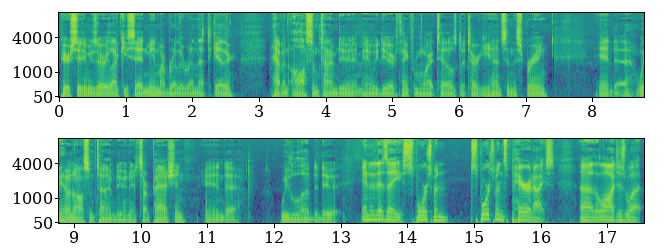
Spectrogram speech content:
Pierce City, Missouri. Like you said, me and my brother run that together. Have an awesome time doing it, man. We do everything from whitetails to turkey hunts in the spring, and uh, we have an awesome time doing it. It's our passion, and uh, we love to do it. and it is a sportsman sportsman's paradise. Uh, the lodge is what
